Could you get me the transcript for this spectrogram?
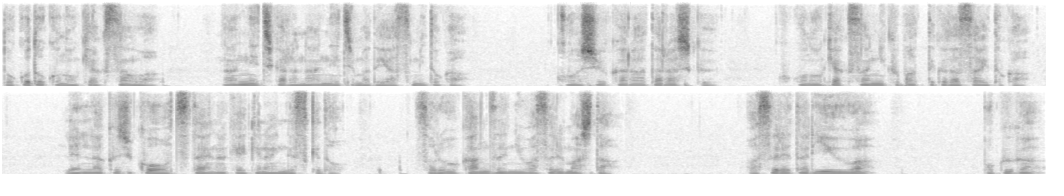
どこどこのお客さんは何日から何日まで休みとか今週から新しくここのお客さんに配ってくださいとか連絡事項を伝えなきゃいけないんですけどそれを完全に忘れました。忘れた理由は僕が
